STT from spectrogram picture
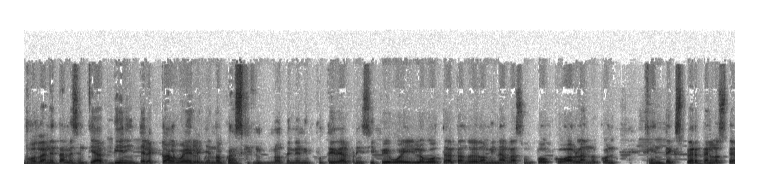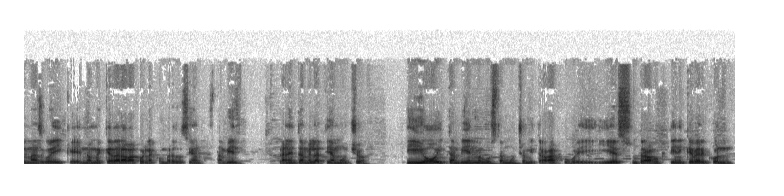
pues la neta me sentía bien intelectual, güey, leyendo cosas que no tenía ni puta idea al principio, güey, y luego tratando de dominarlas un poco, hablando con gente experta en los temas, güey, y que no me quedara abajo en la conversación, pues también, la neta me latía mucho. Y hoy también me gusta mucho mi trabajo, güey, y es un trabajo que tiene que ver con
